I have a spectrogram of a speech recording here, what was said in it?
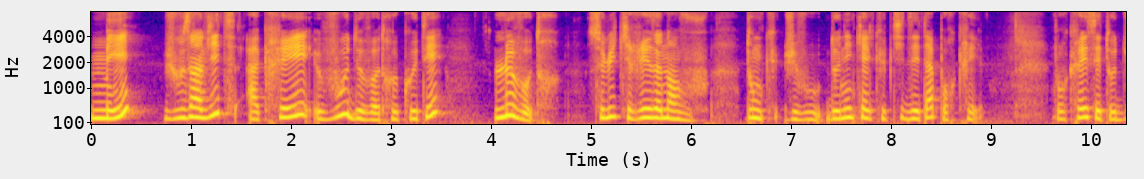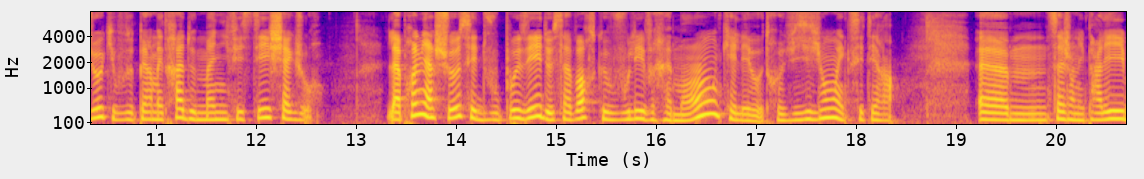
Mais je vous invite à créer, vous, de votre côté, le vôtre, celui qui résonne en vous. Donc, je vais vous donner quelques petites étapes pour créer. Pour créer cet audio qui vous permettra de manifester chaque jour. La première chose, c'est de vous poser de savoir ce que vous voulez vraiment, quelle est votre vision, etc. Euh, ça, j'en ai parlé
